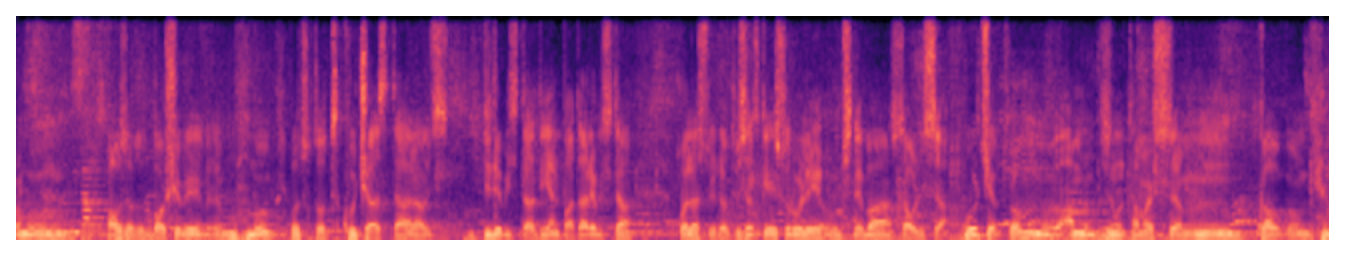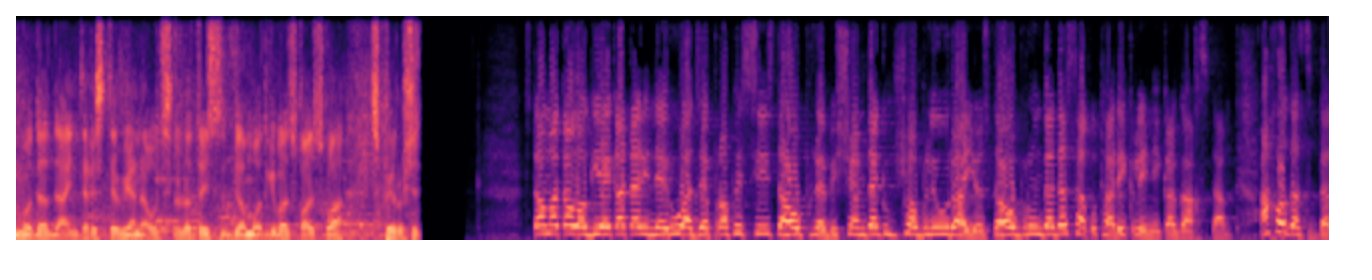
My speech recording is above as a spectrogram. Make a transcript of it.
რომ აუზადოთ ბავშვები, მოწყოთ ქუჩას და რა ვიცი, დიდებიც და დიან პატარებიც და ყველას ვიღებთ, ვისაც კი სრული უჩნდება სწავლისა. ვურჩევთ რომ ამ ბზნულ თამაშს გავგონგემო და დაინტერესდებიან აუცილებლად ეს გამოადგება სხვა სხვა სფეროში სტომატოლოგი ეკატერინე რუაძე პროფესიის დაუფლების შემდეგ მშობლიურ რაიონს დაუბრუნდა და საკუთარი კლინიკა გახსნა. ახალგაზრდა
